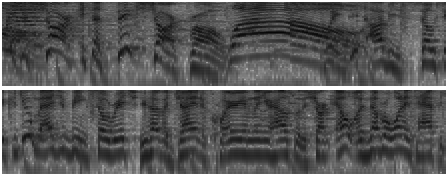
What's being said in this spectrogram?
oh, it's a shark. It's a thick shark, bro. Wow. Wait, this obby is so sick. Could you imagine being so rich? You have a giant aquarium in your house with a shark. Oh, number one is happy.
